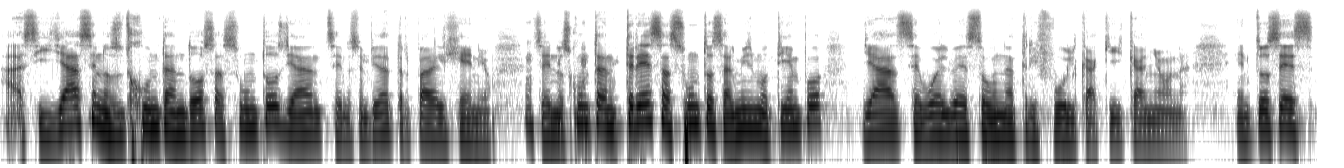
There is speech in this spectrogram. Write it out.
ah, si ya se nos juntan dos asuntos, ya se nos empieza a atrapar el genio. Se nos juntan tres asuntos al mismo tiempo, ya se vuelve eso una trifulca aquí cañona. Entonces,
